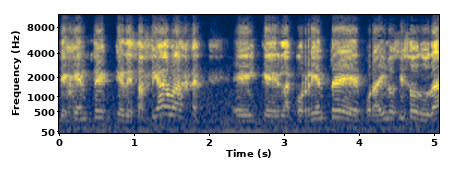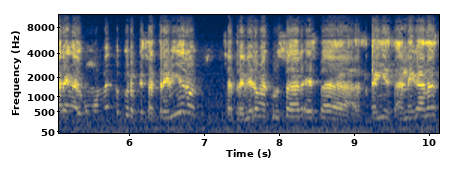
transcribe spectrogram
de gente que desafiaba, eh, que la corriente por ahí los hizo dudar en algún momento, pero que se atrevieron, se atrevieron a cruzar estas calles anegadas.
